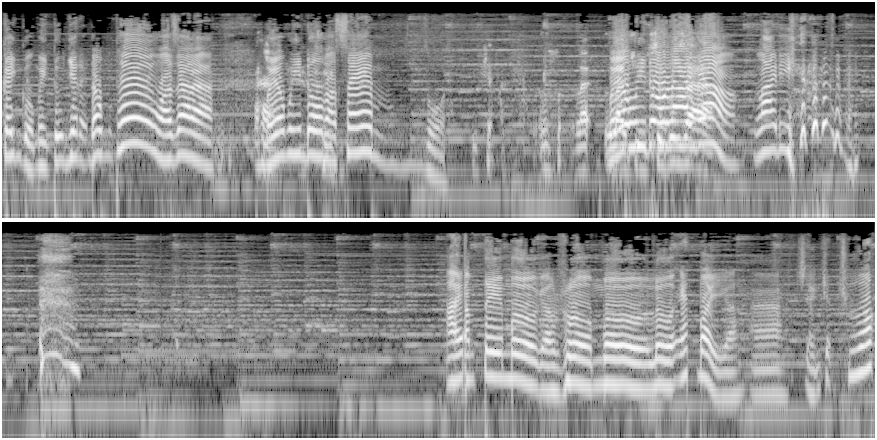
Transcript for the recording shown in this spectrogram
kênh của mình tự nhiên lại đông thế Hóa ra là mấy ông Indo vào xem. Rồi. Lại Mấy lại ông Indo like nhá Like đi. Ai am TM cả RMLS7 cả À đánh trận trước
